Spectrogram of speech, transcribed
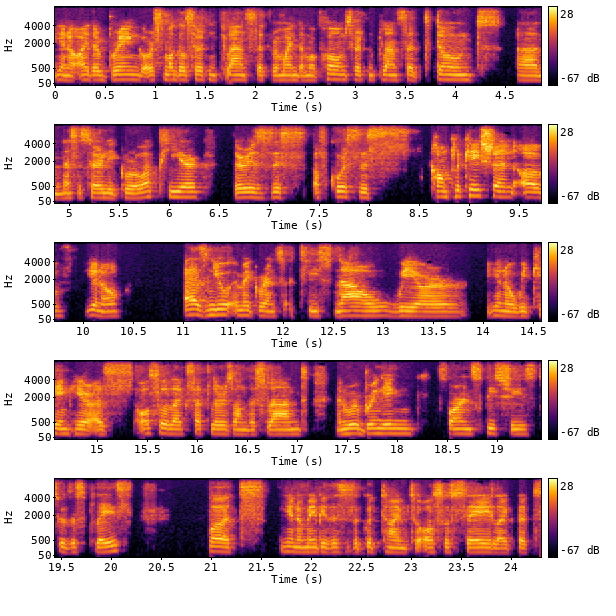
you know, either bring or smuggle certain plants that remind them of home, certain plants that don't uh, necessarily grow up here. There is this, of course, this complication of, you know, as new immigrants, at least now we are, you know, we came here as also like settlers on this land and we're bringing foreign species to this place. But, you know, maybe this is a good time to also say like that,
